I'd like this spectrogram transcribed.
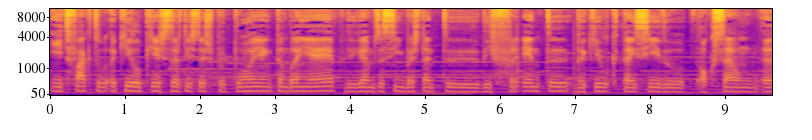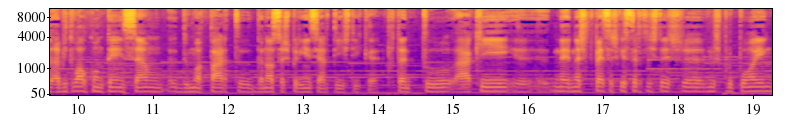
E de facto, aquilo que estes artistas propõem também é, digamos assim, bastante diferente daquilo que tem sido ou que são a habitual contenção de uma parte da nossa experiência artística. Portanto, há aqui, eh, nas peças que estes artistas eh, nos propõem,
